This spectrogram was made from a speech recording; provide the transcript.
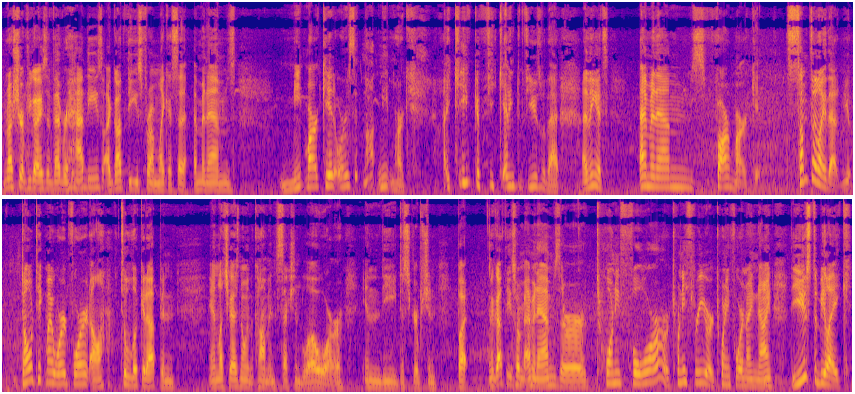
I'm not sure if you guys have ever had these. I got these from, like I said, M&M's Meat Market, or is it not Meat Market? I keep getting confused with that. I think it's M&M's Farm Market something like that. You, don't take my word for it. I'll have to look it up and and let you guys know in the comments section below or in the description. But I got these from M&M's. They're 24 or 23 or 24.99. They used to be like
